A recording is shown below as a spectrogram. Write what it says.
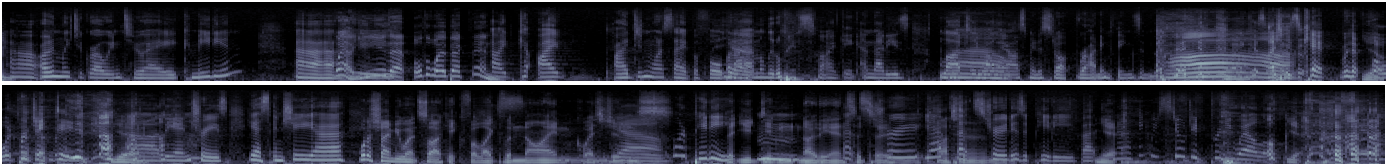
uh, only to grow into a comedian. Uh, Wow, you knew that all the way back then. I, c- I, I didn't want to say it before, but I am a little bit psychic, and that is largely why they asked me to stop writing things in there Ah. because I just kept Yeah. forward projecting Yeah. uh, the entries. Yes, and she. Uh, what a shame you weren't psychic for like the nine questions Yeah. what a pity that you didn't know the answer to. That's to. true. Yeah, that's true. It is a pity, but Yeah. you know, I think we still did pretty well. Yeah.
